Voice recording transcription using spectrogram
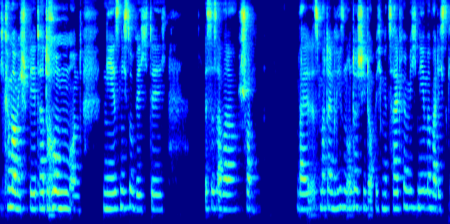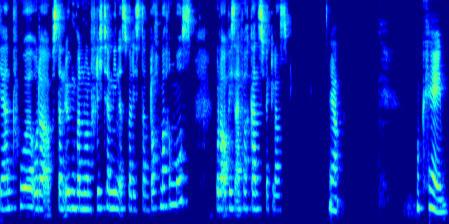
ich kümmere mich später drum und nee, ist nicht so wichtig. Ist es aber schon. Weil es macht einen riesen Unterschied, ob ich mir Zeit für mich nehme, weil ich es gern tue, oder ob es dann irgendwann nur ein Pflichttermin ist, weil ich es dann doch machen muss, oder ob ich es einfach ganz weglasse. Ja. Okay,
